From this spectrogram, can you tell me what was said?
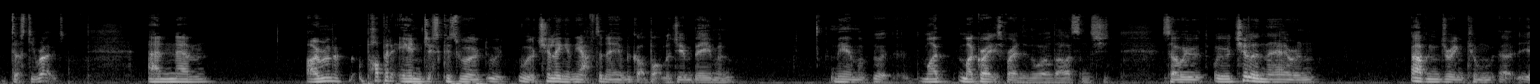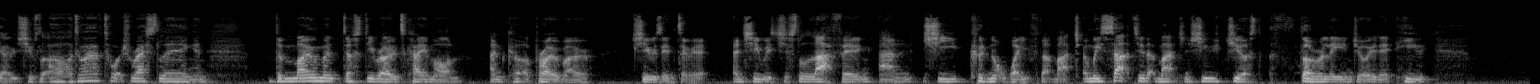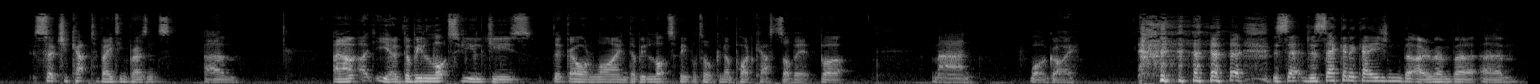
Dusty Rhodes, and um, I remember popping it in just because we were we were chilling in the afternoon. We got a bottle of Jim Beam, and me and my my, my greatest friend in the world, Alison. She, so we were we were chilling there and having a drink, and uh, you know, she was like, "Oh, do I have to watch wrestling?" And the moment Dusty Rhodes came on and cut a promo, she was into it and she was just laughing and she could not wait for that match. And we sat through that match and she just thoroughly enjoyed it. He such a captivating presence. Um, and I, you know there'll be lots of eulogies that go online. There'll be lots of people talking on podcasts of it. But man, what a guy! the, se- the second occasion that I remember um,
